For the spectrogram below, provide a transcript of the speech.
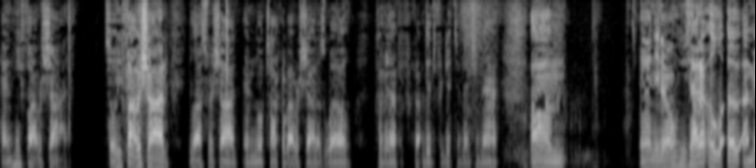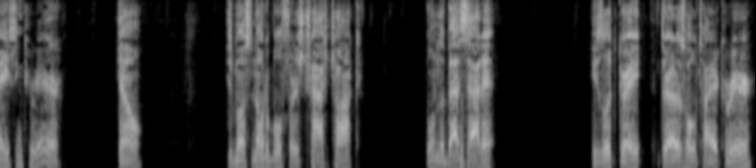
and he fought Rashad. So he fought Rashad, he lost Rashad, and we'll talk about Rashad as well coming up. I forgot, did forget to mention that. Um, and you know he's had a, a, a amazing career. You know, he's most notable for his trash talk. One of the best at it. He's looked great throughout his whole entire career.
